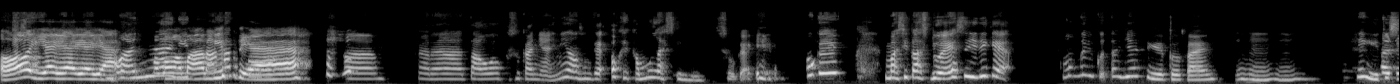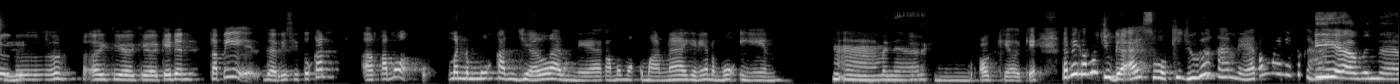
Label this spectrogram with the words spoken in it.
Oh iya iya iya iya. Mama-mama ambis ya. uh, karena tahu aku suka nyanyi langsung kayak oke kamu les ini suka oke masih kelas 2 SD jadi kayak mau ikut aja gitu kan Mhm. Ya gitu sih Aduh, oke oke oke. Dan tapi dari situ kan eh, kamu menemukan jalan ya. Kamu mau ke mana akhirnya nemuin. Mm-mm, benar Hmm, oke oke. Tapi kamu juga ice hockey juga kan ya? Kamu main itu kan? iya benar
